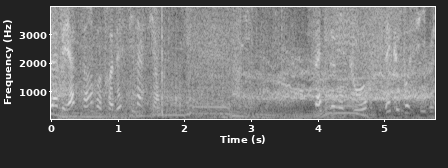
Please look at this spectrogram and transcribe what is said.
Vous avez atteint votre destination. Faites demi-tour dès que possible.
